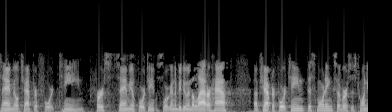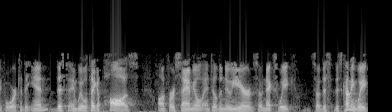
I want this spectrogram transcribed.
Samuel chapter 14. 1 Samuel 14. We're going to be doing the latter half of chapter 14 this morning, so verses 24 to the end. This, and we will take a pause on 1 Samuel until the new year. So next week, so this this coming week,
